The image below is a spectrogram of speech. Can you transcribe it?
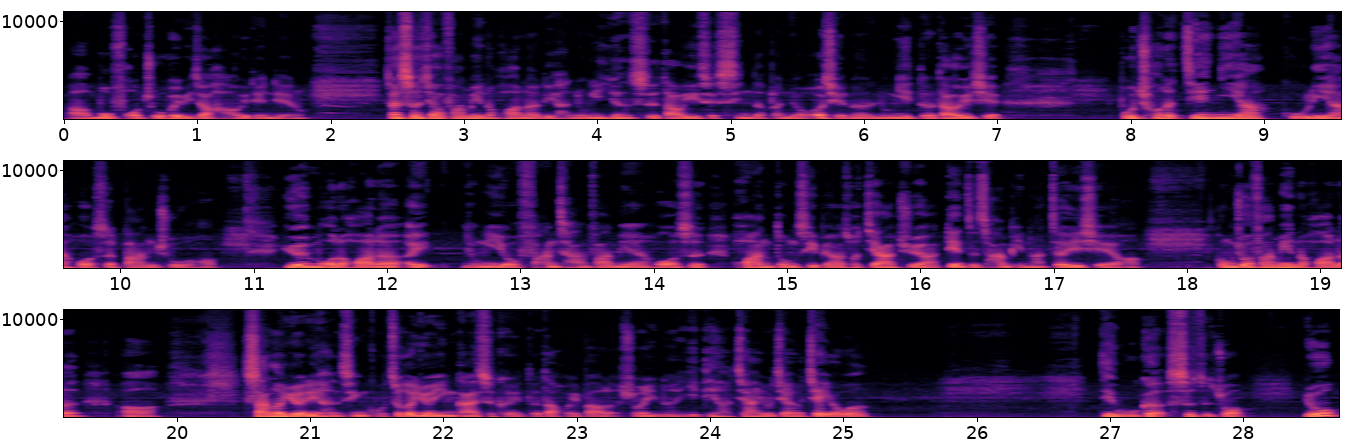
啊木佛珠会比较好一点点哦。在社交方面的话呢，你很容易认识到一些新的朋友，而且呢，容易得到一些不错的建议啊、鼓励啊，或者是帮助哈。月末的话呢，哎，容易有房产方面或者是换东西，比方说家具啊、电子产品啊这一些哈。工作方面的话呢，呃，上个月你很辛苦，这个月应该是可以得到回报的，所以呢，一定要加油加油加油哦。第五个狮子座，如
